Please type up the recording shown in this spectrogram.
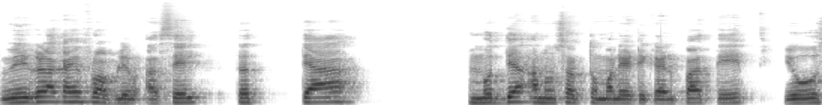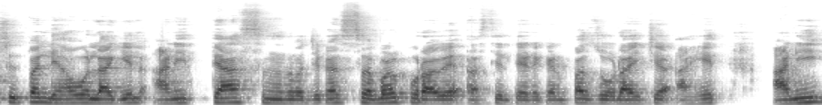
वेगळा काही प्रॉब्लेम असेल तर त्या मुद्द्यानुसार तुम्हाला या ठिकाणी पहा ते व्यवस्थितपण लिहावं लागेल आणि त्या संदर्भात जे काय सबळ पुरावे असतील त्या ठिकाणी पहा जोडायचे आहेत. आणि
